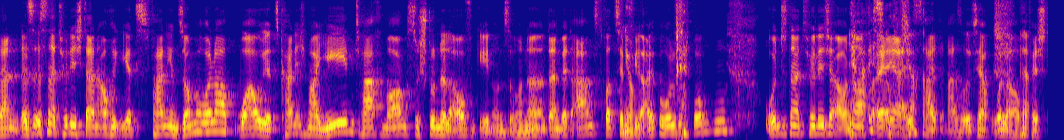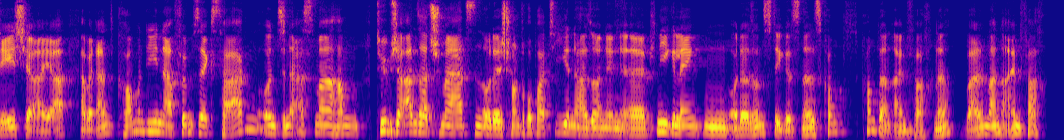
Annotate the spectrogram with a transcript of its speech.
dann, das ist natürlich dann auch, jetzt fahren die in Sommerurlaub, wow, jetzt kann ich mal jeden Tag morgens eine Stunde laufen gehen und so, ne? Dann wird abends trotzdem jo. viel Alkohol getrunken und natürlich auch noch, ja, ist, äh, ja, ist halt immer so, ist ja auch Urlaub, ja. verstehe ich ja, ja. Aber dann kommen die nach fünf, sechs Tagen und sind erstmal haben typische Ansatzschmerzen oder Chondropathien, also an den äh, Kniegelenken oder sonstiges, ne? Das kommt, kommt dann einfach, ne? Weil man einfach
